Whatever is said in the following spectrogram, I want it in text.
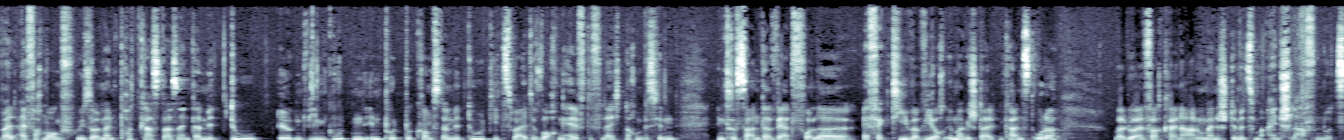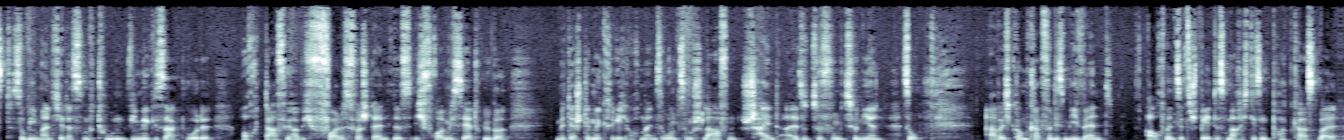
weil einfach morgen früh soll mein Podcast da sein, damit du irgendwie einen guten Input bekommst, damit du die zweite Wochenhälfte vielleicht noch ein bisschen interessanter, wertvoller, effektiver, wie auch immer gestalten kannst oder weil du einfach, keine Ahnung, meine Stimme zum Einschlafen nutzt. So wie manche das tun, wie mir gesagt wurde. Auch dafür habe ich volles Verständnis. Ich freue mich sehr drüber. Mit der Stimme kriege ich auch meinen Sohn zum Schlafen. Scheint also zu funktionieren. So, aber ich komme gerade von diesem Event. Auch wenn es jetzt spät ist, mache ich diesen Podcast, weil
